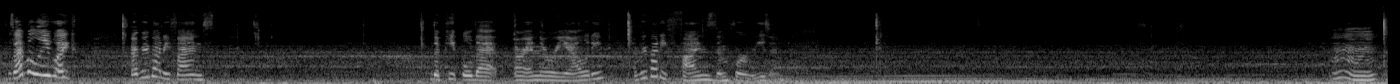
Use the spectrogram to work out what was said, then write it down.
Because I believe, like, everybody finds the people that are in their reality, everybody finds them for a reason. Mm.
